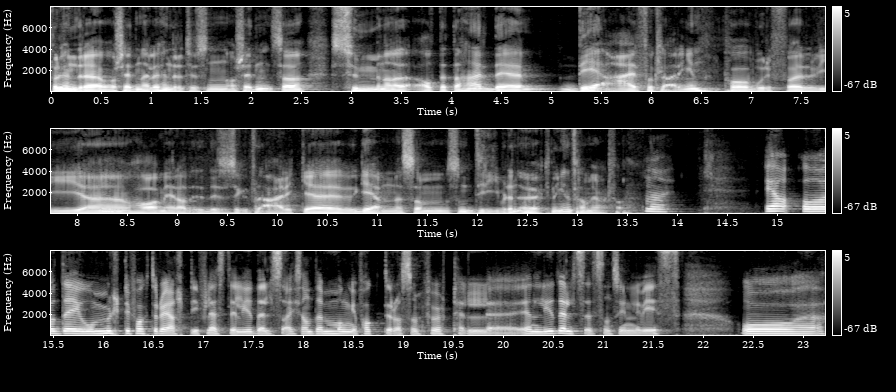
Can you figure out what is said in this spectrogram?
for 100 år siden eller 100 000 år siden. Så summen av alt dette her, det, det er forklaringen på hvorfor vi eh, har mer av disse sykdommene. For det er ikke genene som, som driver den økningen fram, i hvert fall. Nei. Ja, og det er jo multifaktorielt, de fleste lidelser. Ikke sant? Det er mange faktorer som fører til eh, en lidelse, sannsynligvis. Og eh,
